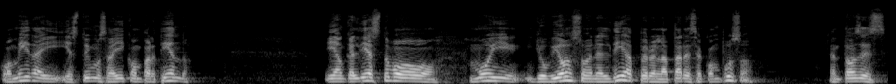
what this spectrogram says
comida y, y estuvimos ahí compartiendo. Y aunque el día estuvo muy lluvioso en el día, pero en la tarde se compuso. Entonces,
